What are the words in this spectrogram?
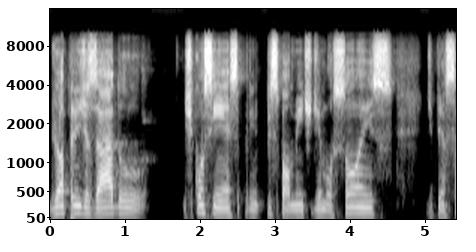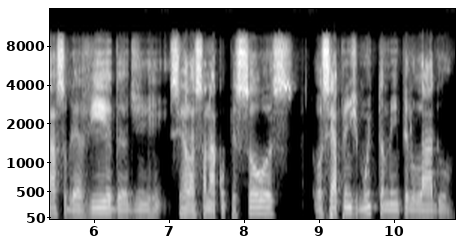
de um aprendizado de consciência, principalmente de emoções, de pensar sobre a vida, de se relacionar com pessoas. Você aprende muito também pelo lado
